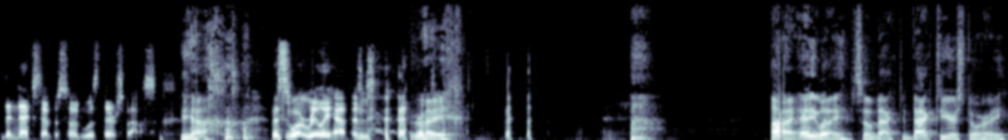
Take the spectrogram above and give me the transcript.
the next episode was their spouse? Yeah, this is what really happened. right. All right. Anyway, but, so back to back to your story.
